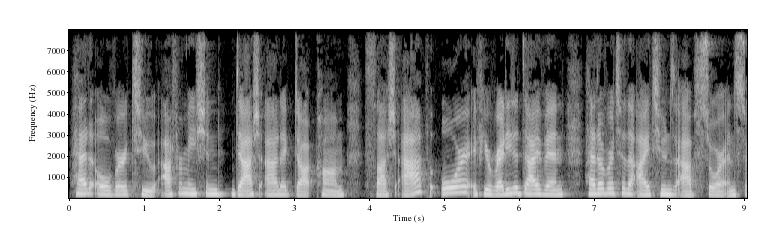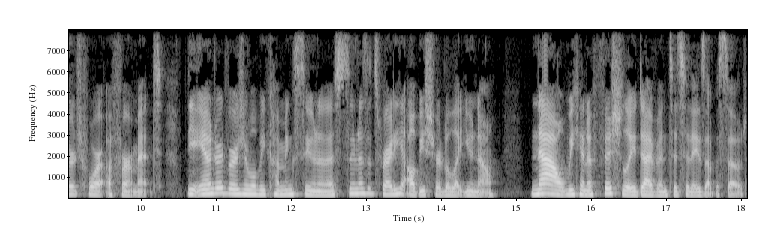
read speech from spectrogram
head over to affirmation-addict.com slash app, or if you're ready to dive in, head over to the iTunes App Store and search for Affirm It. The Android version will be coming soon, and as soon as it's ready, I'll be sure to let you know. Now we can officially dive into today's episode.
